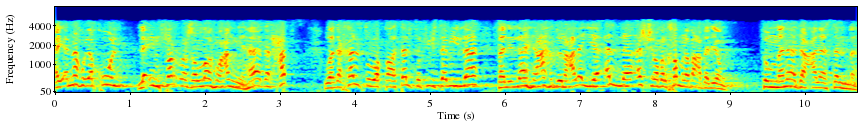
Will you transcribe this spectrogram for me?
أي أنه يقول لئن فرج الله عني هذا الحبس ودخلت وقاتلت في سبيل الله فلله عهد علي ألا أشرب الخمر بعد اليوم. ثم نادى على سلمى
